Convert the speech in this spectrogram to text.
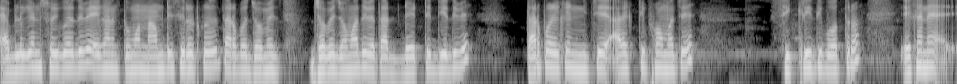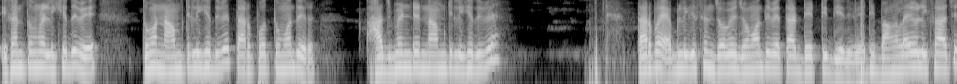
অ্যাপ্লিকেন্ট সই করে দেবে, এখানে তোমার নামটি সিলেক্ট করে দেবে, তারপর জমে, জবে জমা দেবে, তার ডেটটি দিয়ে দিবে। তারপর এখানে নিচে আরেকটি ফর্ম আছে, স্বীকৃতিপত্র। এখানে এখানে তোমরা লিখে দেবে, তোমার নামটি লিখে দেবে, তারপর তোমাদের হাজব্যান্ডের নামটি লিখে দেবে, তারপর অ্যাপ্লিকেশন জবে জমা দেবে, তার ডেটটি দিয়ে দেবে। এটি বাংলায়ও লেখা আছে,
